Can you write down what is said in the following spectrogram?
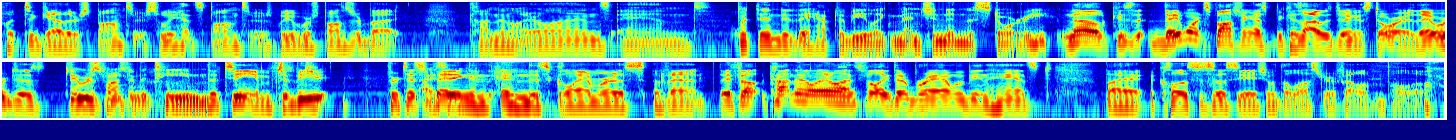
put together sponsors. So we had sponsors. We were sponsored by Continental Airlines and But then did they have to be like mentioned in the story? No, because they weren't sponsoring us because I was doing a story. They were just They were just sponsoring the team. the team to be participating in, in this glamorous event. They felt Continental Airlines felt like their brand would be enhanced by a close association with the luster of elephant polo.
